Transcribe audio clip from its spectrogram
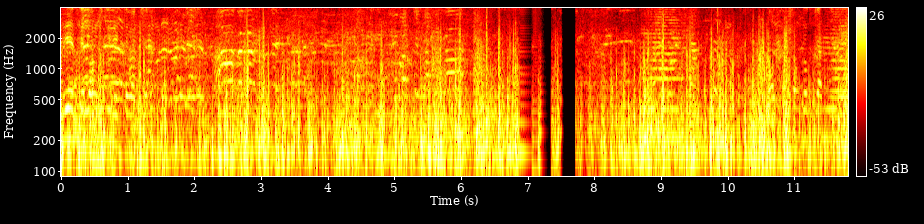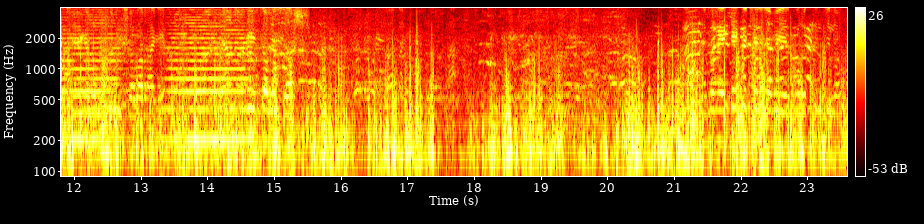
ছেড়ে দিয়েছে লঞ্চটি দেখতে পাচ্ছেন অল্প সংখ্যক যাত্রী ছেড়ে লঞ্চটি সবার আগে। এই দশ। এবং একে একে ছেড়ে যাবে এরপরে তিনটি লঞ্চ।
